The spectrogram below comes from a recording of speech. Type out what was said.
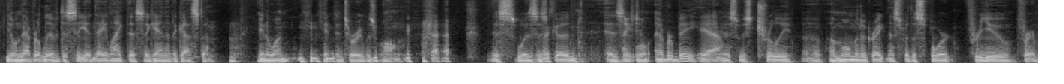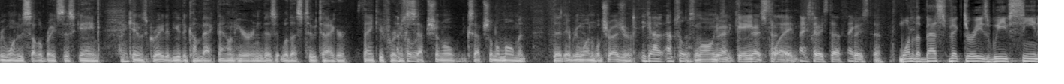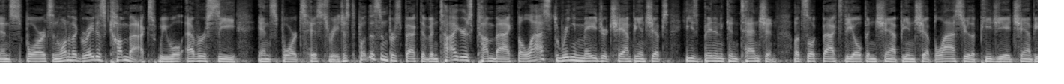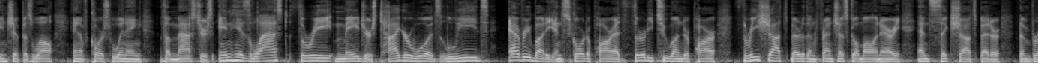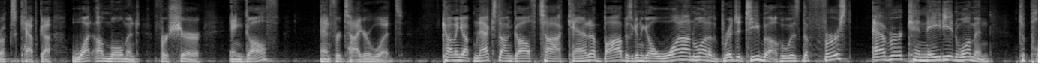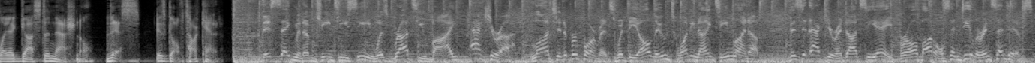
You'll never live to see a day like this again at Augusta. Mm. You know what? Ken Venturi was wrong. This was as good as it will ever be. Yeah. This was truly a, a moment of greatness for the sport, for you, for everyone who celebrates this game. And it was great of you to come back down here and visit with us too, Tiger. Thank you for an Absolutely. exceptional, exceptional moment that everyone will treasure You got it. Absolutely. as Absolutely. long as the game Great is stuff. played. Thanks, Great Dave. stuff. Thank Great you. stuff. One of the best victories we've seen in sports and one of the greatest comebacks we will ever see in sports history. Just to put this in perspective, in Tiger's comeback, the last three major championships, he's been in contention. Let's look back to the Open Championship last year, the PGA Championship as well, and of course, winning the Masters. In his last three majors, Tiger Woods leads everybody and scored a par at 32 under par, three shots better than Francesco Molinari and six shots better than Brooks Koepka. What a moment for sure in golf and for Tiger Woods. Coming up next on Golf Talk Canada, Bob is going to go one on one with Brigitte Thibault, who is the first ever Canadian woman to play Augusta National. This is Golf Talk Canada. This segment of GTC was brought to you by Acura. Launch into performance with the all new 2019 lineup. Visit Acura.ca for all models and dealer incentives.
